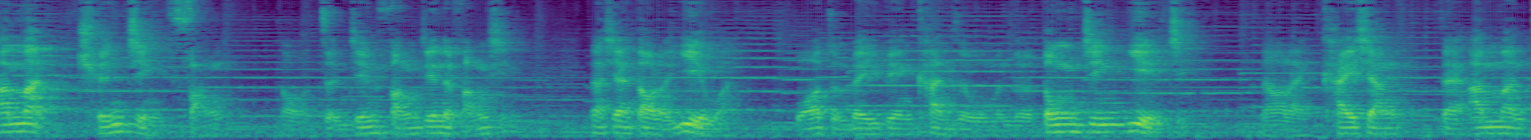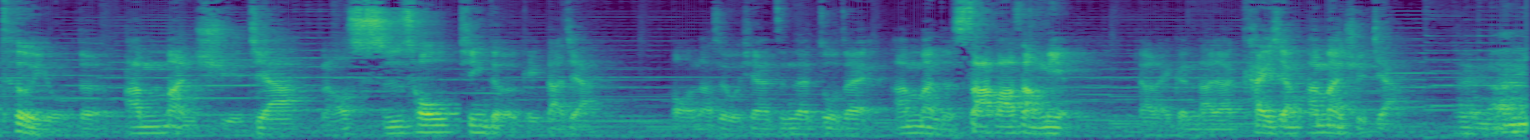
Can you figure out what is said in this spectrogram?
安曼全景房哦，整间房间的房型。那现在到了夜晚，我要准备一边看着我们的东京夜景，然后来开箱在安曼特有的安曼雪茄，然后实抽心得给大家。哦，那所以我现在正在坐在安曼的沙发上面。要来跟大家开箱安曼雪茄。哪里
